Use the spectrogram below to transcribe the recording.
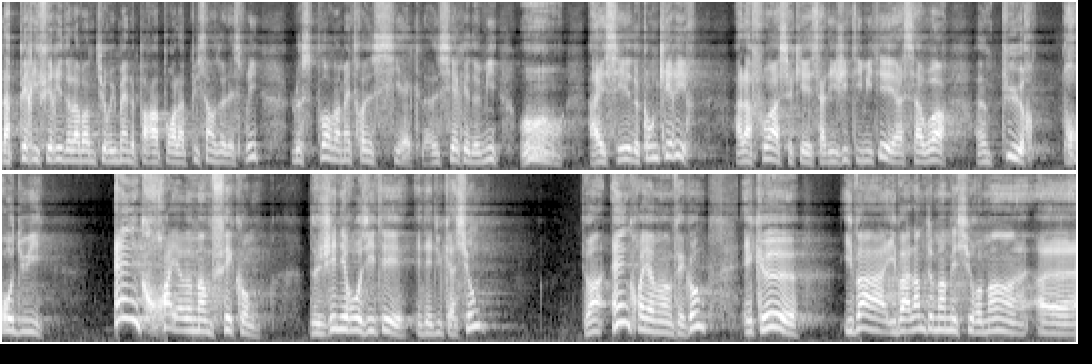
la périphérie de l'aventure humaine par rapport à la puissance de l'esprit. Le sport va mettre un siècle, un siècle et demi oh, à essayer de conquérir à la fois ce qui est sa légitimité et à savoir un pur produit incroyablement fécond de générosité et d'éducation, tu vois, incroyablement fécond, et que il va, il va lentement mais sûrement euh,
